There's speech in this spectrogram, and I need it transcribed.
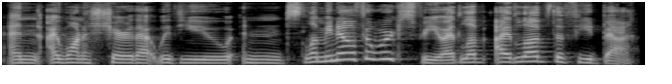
And I want to share that with you and let me know if it works for you. I'd love, I'd love the feedback.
